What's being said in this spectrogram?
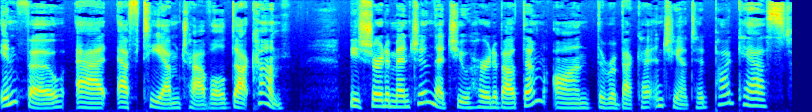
info at ftmtravel.com. Be sure to mention that you heard about them on the Rebecca Enchanted podcast.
